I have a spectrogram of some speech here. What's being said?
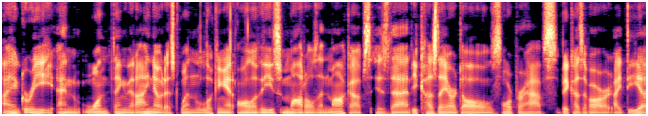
I agree. And one thing that I noticed when looking at all of these models and mock ups is that because they are dolls, or perhaps because of our idea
